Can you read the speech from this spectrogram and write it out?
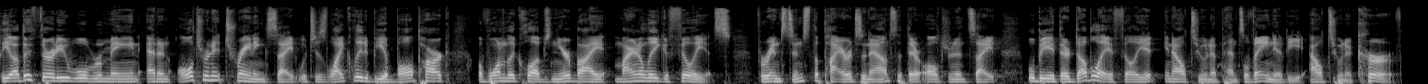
the other 30 will remain at an alternate training site, which is likely to be a ballpark of one of the club's nearby minor league affiliates. For instance, the Pirates announced that their alternate site will be at their AA affiliate in Altoona, Pennsylvania, the Altoona Curve.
